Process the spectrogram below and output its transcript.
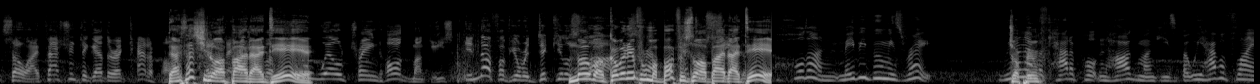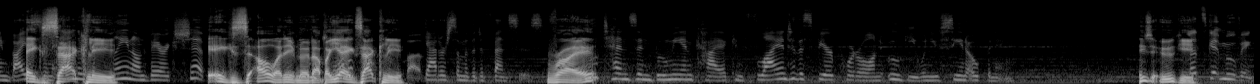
So I fashioned together a catapult. That's actually not a bad the help of idea. well-trained hog monkeys. Enough of your ridiculous No, but lies. going in from above is Can't a bad idea. Hold on, maybe Bumi's right. We Drop don't in have a f- catapult and hog monkeys, but we have a flying bison Exactly. and there's a plane on Varrick's ship. Ex- oh, I didn't know Maybe that, but we yeah, can exactly. Scatter some of the defenses. Right. You, Tenzin, Bumi, and Kya can fly into the spirit portal on Oogi when you see an opening. Who's Oogi? Let's get moving.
